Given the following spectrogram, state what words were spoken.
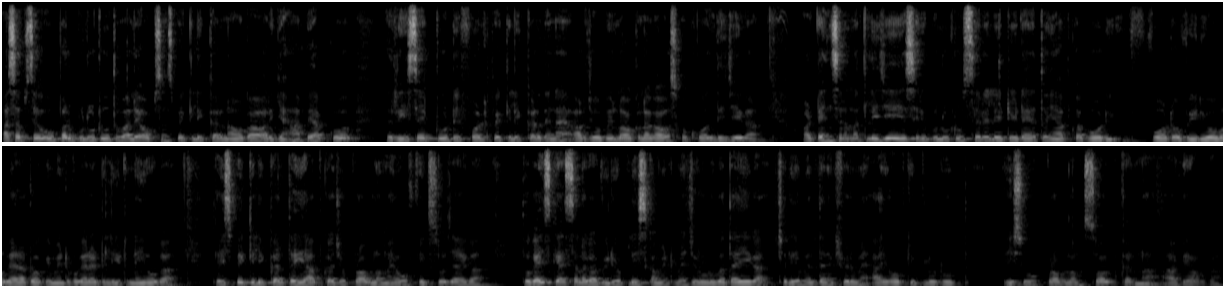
और सबसे ऊपर ब्लूटूथ वाले ऑप्शंस पे क्लिक करना होगा और यहाँ पे आपको रीसेट टू डिफ़ॉल्ट पे क्लिक कर देना है और जो भी लॉक लगा उसको खोल दीजिएगा। और टेंशन मत लीजिए, ये सिर्फ़ ब्लूटूथ से रिलेटेड है तो यहाँ आपका बॉडी फ़ोटो वीडियो वगैरह डॉक्यूमेंट वगैरह डिलीट नहीं होगा। तो इस पर क्लिक करते ही आपका जो प्रॉब्लम है वो फिक्स हो जाएगा। तो गाइज़ कैसा लगा वीडियो प्लीज़ कमेंट में ज़रूर बताइएगा। चलिए मिलते हैं नेक्स्ट वीडियो में। आई होप कि ब्लूटूथ इशू प्रॉब्लम सॉल्व करना आ गया होगा।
